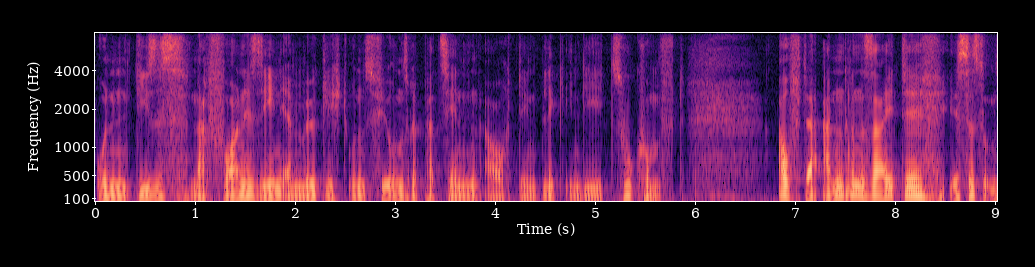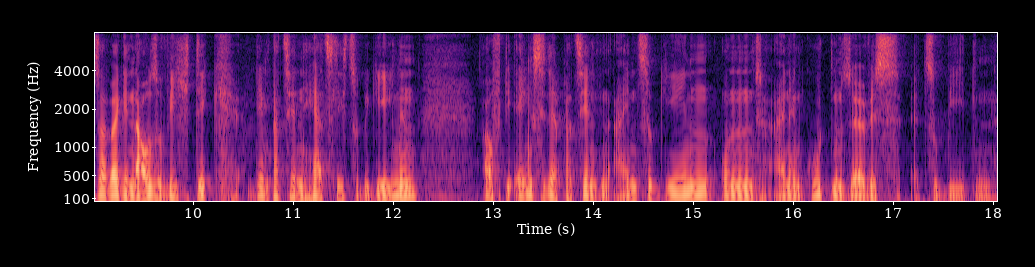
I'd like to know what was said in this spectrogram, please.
Und dieses nach vorne sehen ermöglicht uns für unsere Patienten auch den Blick in die Zukunft. Auf der anderen Seite ist es uns aber genauso wichtig, dem Patienten herzlich zu begegnen, auf die Ängste der Patienten einzugehen und einen guten Service äh, zu bieten.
